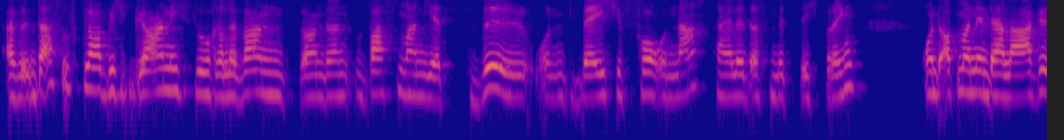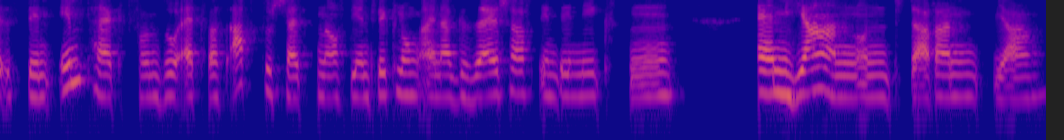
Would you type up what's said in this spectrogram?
Also das ist, glaube ich, gar nicht so relevant, sondern was man jetzt will und welche Vor- und Nachteile das mit sich bringt und ob man in der Lage ist, den Impact von so etwas abzuschätzen auf die Entwicklung einer Gesellschaft in den nächsten N Jahren. Und daran, ja,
